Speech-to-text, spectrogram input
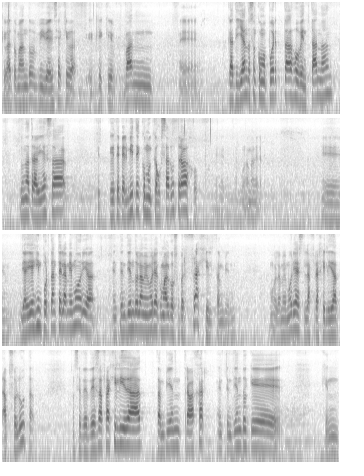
que va tomando, vivencias que, que, van... Gatillando son como puertas o ventanas que uno atraviesa que, te permiten como encauzar un trabajo, eh, de alguna manera. Eh, y ahí es importante la memoria, entendiendo la memoria como algo súper frágil también. Como la memoria es la fragilidad absoluta. Entonces, desde esa fragilidad también trabajar, entendiendo que, que,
